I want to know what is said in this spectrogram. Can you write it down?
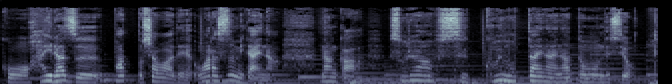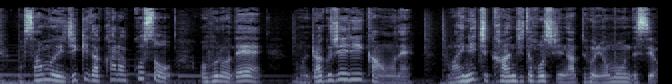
こう入らずパッとシャワーで終わらすみたいななんかそれはすっごいもったいないなって思うんですよ。まあ、寒い時期だからこそお風呂でもうラグジュアリー感をね毎日感じてほしいなっていうふうに思うんですよ。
